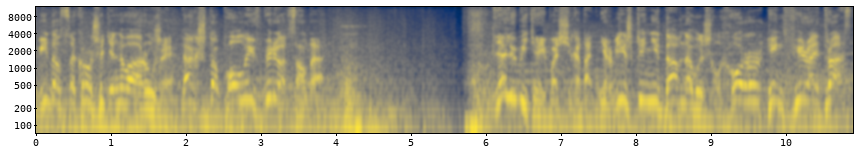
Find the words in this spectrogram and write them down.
видов сокрушительного оружия. Так что полный вперед, солдат! Для любителей пощекотать нервишки недавно вышел хоррор In Fear I Trust,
